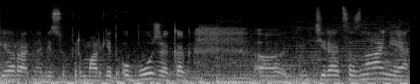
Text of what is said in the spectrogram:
и орать на весь супермаркет. О боже, как э, терять сознание.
